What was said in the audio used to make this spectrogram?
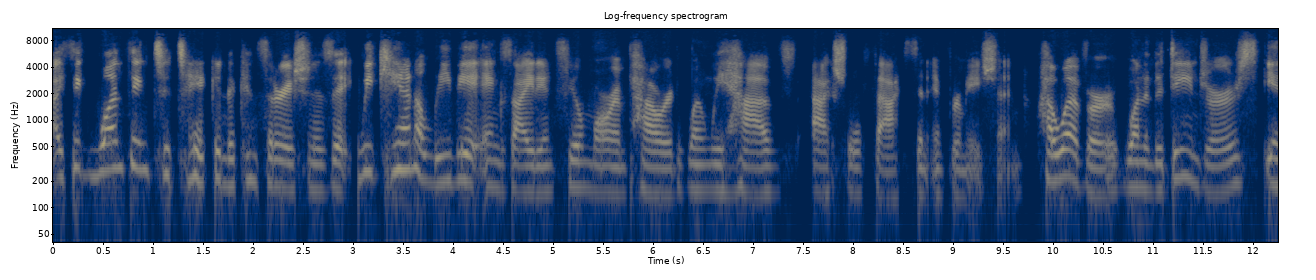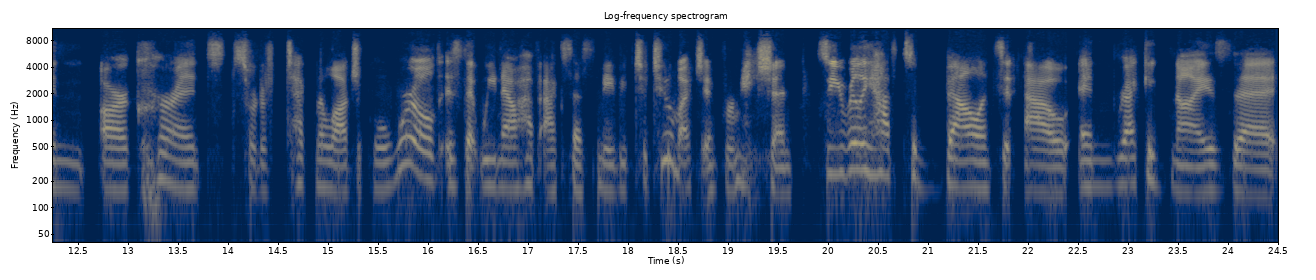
I think one thing to take into consideration is that we can alleviate anxiety and feel more empowered when we have actual facts and information. However, one of the dangers in our current sort of technological world is that we now have access maybe to too much information. So you really have to balance it out and recognize that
